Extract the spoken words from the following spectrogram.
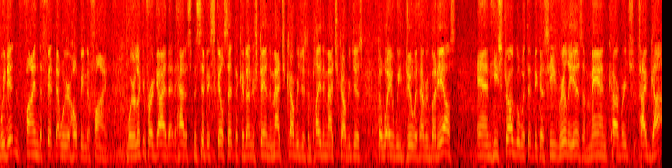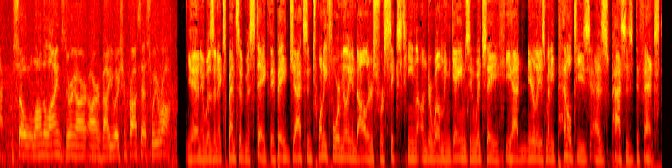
We didn't find the fit that we were hoping to find. We were looking for a guy that had a specific skill set that could understand the match coverages and play the match coverages the way we do with everybody else and he struggled with it because he really is a man coverage type guy. So along the lines during our, our evaluation process, we were wrong. Yeah, and it was an expensive mistake. They paid Jackson $24 million for 16 underwhelming games in which they he had nearly as many penalties as passes defensed.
